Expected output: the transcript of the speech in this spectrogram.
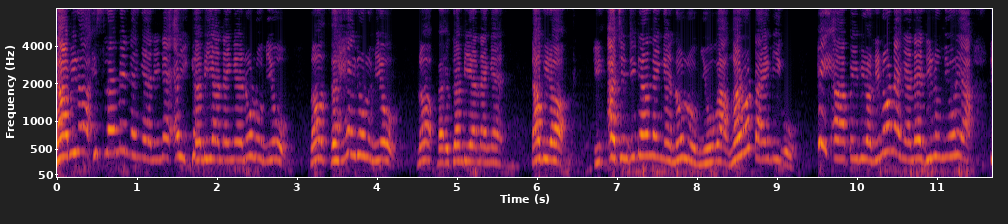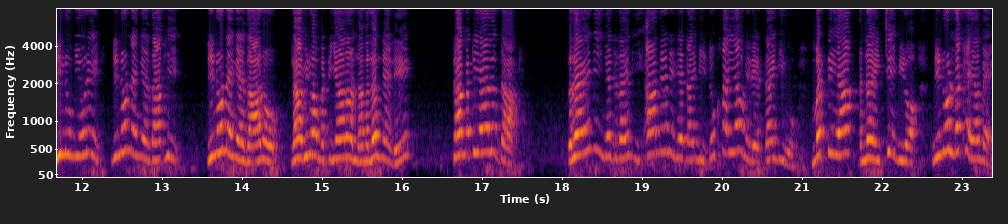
လာပြီးတော့အစ္စလာမစ်နိုင်ငံတွေနဲ့အဲ့ဒီဂမ်ဘီယာနိုင်ငံတို့လိုမျိုးနော် the hague တို့လိုမျိုးနော်ဂမ်ဘီယာနိုင်ငံနောက်ပြီးတော့ဒီအာဂျင်တီးနားနိုင်ငံတို့လိုမျိုးကငါတို့တိုင်းပြည်ကိုဖိအားပေးပြီးတော့နင်တို့နိုင်ငံနဲ့ဒီလိုမျိုးတွေကဒီလိုမျိုးတွေနင်တို့နိုင်ငံသားဖြစ်နင်တို့နိုင်ငံသားတို့လာပြီးတော့မတရားတော့လာမလုပ်နဲ့လေဒါမတရားလုပ်တာ တိုင်းပြည်နဲ့တိုင်းပြည်အားနည်းနေတဲ့တိုင်းပြည်ဒုက္ခရောက်နေတဲ့တိုင်းပြည်ကိုမတရားအနိုင်ကျင့်ပြီးတော့နင်တို့လက်ခံရမယ်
